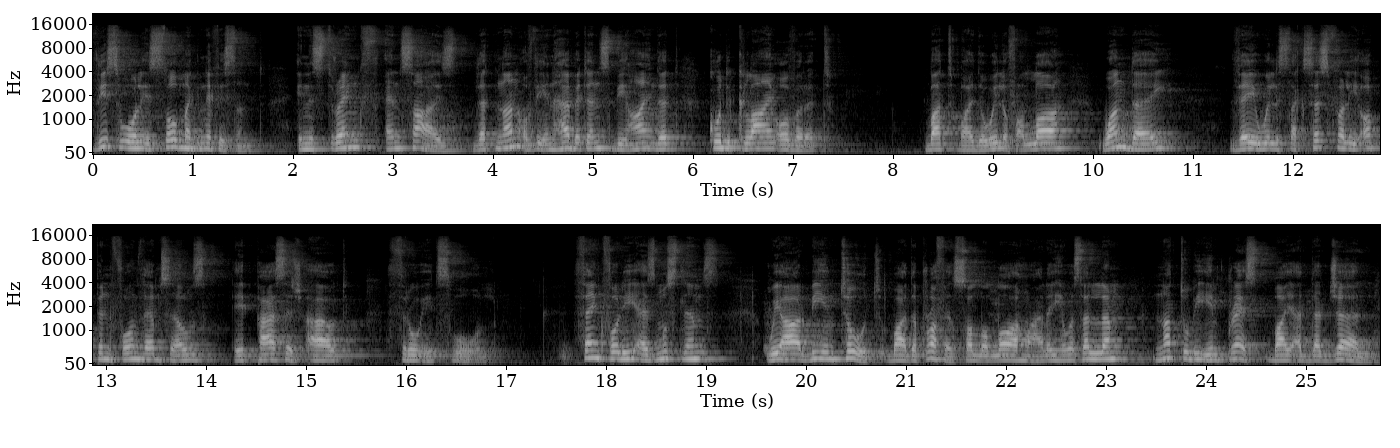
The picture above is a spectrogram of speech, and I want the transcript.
this wall is so magnificent in strength and size that none of the inhabitants behind it could climb over it. But by the will of Allah, one day they will successfully open for themselves a passage out through its wall. Thankfully, as Muslims, we are being taught by the Prophet ﷺ not to be impressed by Ad-Dajjal.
